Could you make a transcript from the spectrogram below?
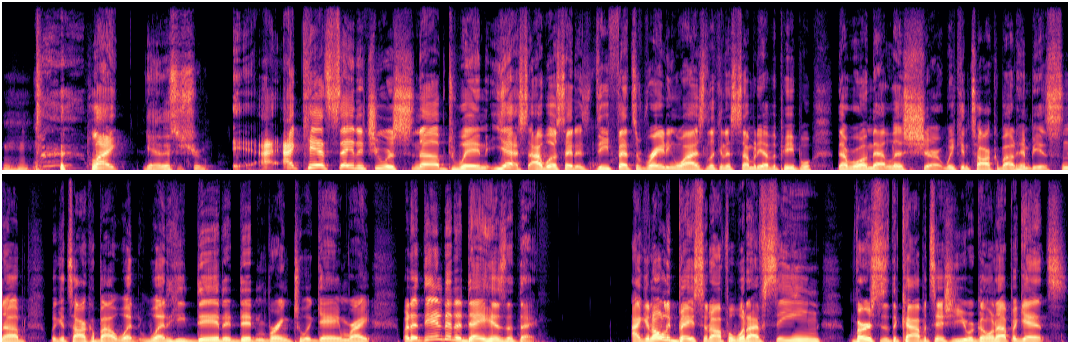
Mm-hmm. like Yeah, this is true. I, I can't say that you were snubbed when, yes, I will say this defensive rating wise, looking at some of the other people that were on that list, sure, we can talk about him being snubbed. We can talk about what what he did and didn't bring to a game, right? But at the end of the day, here's the thing. I can only base it off of what I've seen versus the competition you were going up against.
